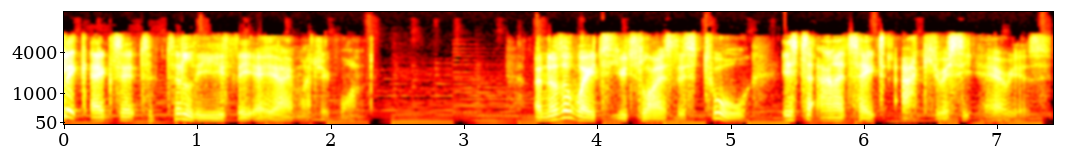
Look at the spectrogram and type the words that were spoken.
click Exit to leave the AI Magic Wand. Another way to utilize this tool is to annotate accuracy areas.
